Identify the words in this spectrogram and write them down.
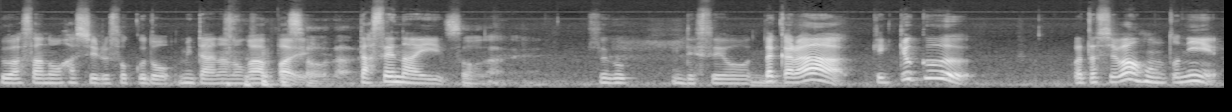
噂の走る速度みたいなのがやっぱり 出せない。すごくですよ。うん。だから結局私は本当に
